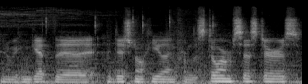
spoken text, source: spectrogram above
And we can get the additional healing from the Storm Sisters.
